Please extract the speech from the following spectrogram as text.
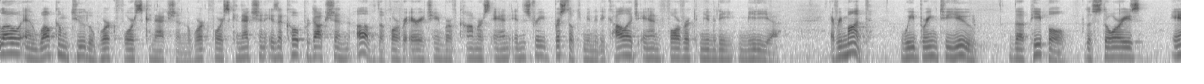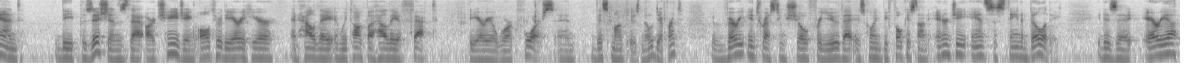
Hello and welcome to the Workforce Connection. The Workforce Connection is a co-production of the Fall River Area Chamber of Commerce and Industry, Bristol Community College, and Fall River Community Media. Every month, we bring to you the people, the stories, and the positions that are changing all through the area here and how they, and we talk about how they affect the area workforce. And this month is no different. Very interesting show for you that is going to be focused on energy and sustainability. It is an area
